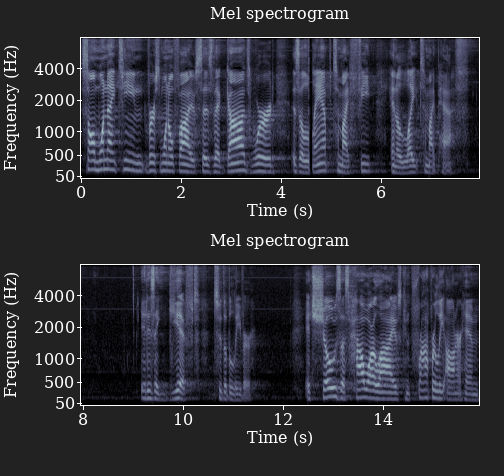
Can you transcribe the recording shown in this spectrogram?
Psalm 119, verse 105 says that God's word is a lamp to my feet and a light to my path. It is a gift to the believer. It shows us how our lives can properly honor him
